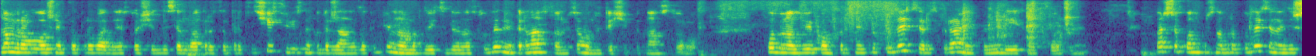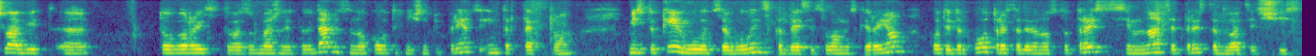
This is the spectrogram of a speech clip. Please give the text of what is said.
Номер оголошення про проведення 162 336, віснику державних закупівель, номер 291 від 13.07.2015 року. Подано дві конкурсні пропозиції, розбираємо по мірі їх надходження. Перша конкурсна пропозиція надійшла від е, товариства з обмеженою відповідальністю науково-технічне підприємство Інтертехпром. Місто Київ, вулиця Волинська, 10, Соломінський район, код ІДРПО 393 17 326.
